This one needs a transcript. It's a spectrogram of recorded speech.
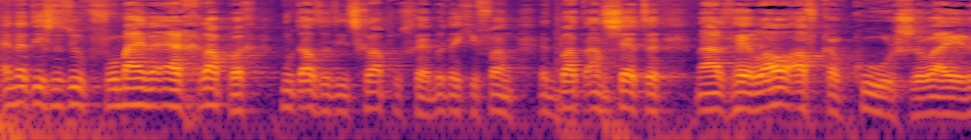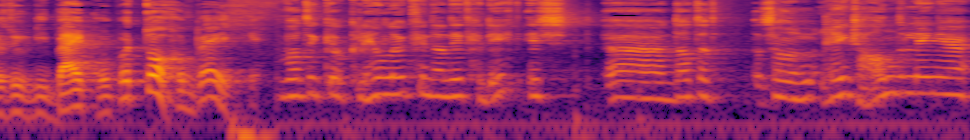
En dat is natuurlijk voor mij erg grappig. Moet altijd iets grappigs hebben, dat je van het bad aanzetten naar het heelal af kan koersen, waar je natuurlijk niet bij komt, maar toch een beetje. Wat ik ook heel leuk vind aan dit gedicht is eh, dat het zo'n reeks handelingen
